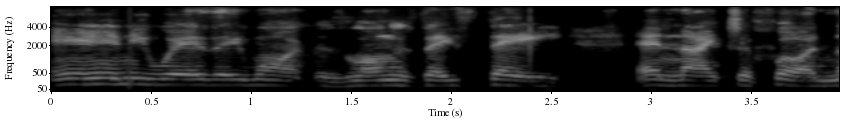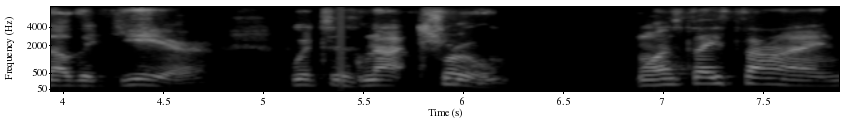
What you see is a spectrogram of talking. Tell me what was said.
anywhere they want as long as they stay in NYCHA for another year, which is not true. Once they sign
